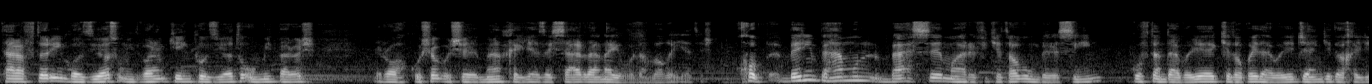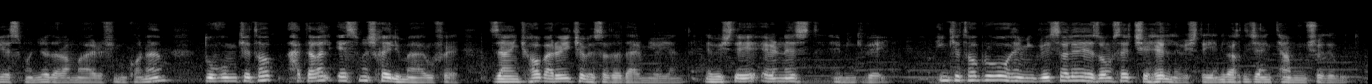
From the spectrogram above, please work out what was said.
طرفدار این بازی هاست امیدوارم که این توضیحات امید براش راهگشا باشه. من خیلی ازش سر در نیاوردم واقعیتش. خب بریم به همون بحث معرفی کتابمون برسیم. گفتم درباره کتابهای درباره جنگ داخلی اسپانیا دارم معرفی می‌کنم. دوم کتاب حداقل اسمش خیلی معروفه. زنگ ها برای که به صدا در میآیند. نوشته ارنست همینگوی. این کتاب رو همینگوی سال 1940 نوشته یعنی وقتی جنگ تموم شده بود.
